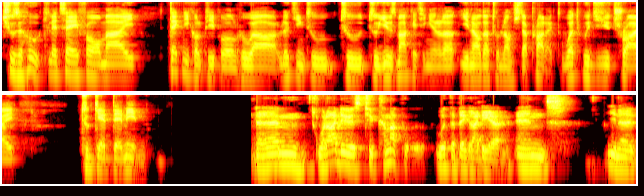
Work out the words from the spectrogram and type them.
choose a hook? Let's say for my technical people who are looking to to to use marketing in order in order to launch their product, what would you try to get them in? Um, what I do is to come up with a big idea, and you know,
